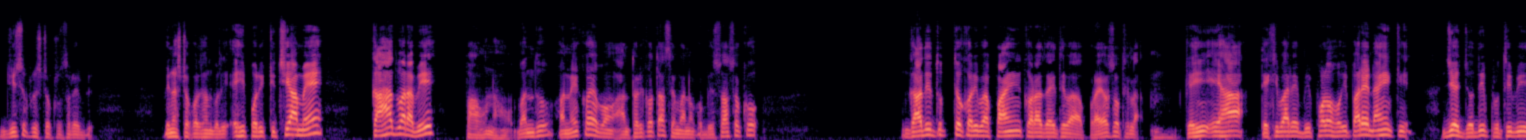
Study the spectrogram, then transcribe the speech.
ଯୀଶୁ ଖ୍ରୀଷ୍ଟ କୃଷରେ ବିନଷ୍ଟ କରିଛନ୍ତି ବୋଲି ଏହିପରି କିଛି ଆମେ କାହା ଦ୍ୱାରା ବି ପାଉନାହୁଁ। ବନ୍ଧୁ ଅନେକ ଏବଂ ଆନ୍ତରିକତା ସେମାନଙ୍କ ବିଶ୍ୱାସକୁ ଗାଦିଦୂତ କରିବା ପାଇଁ କରାଯାଇଥିବା ପ୍ରୟାସ ଥିଲା। କେହି ଏହା ଦେଖିବାରେ ବିଫଳ ହୋଇପାରେ ନାହିଁ କି? ଯେ ଯଦି ପୃଥିବୀ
